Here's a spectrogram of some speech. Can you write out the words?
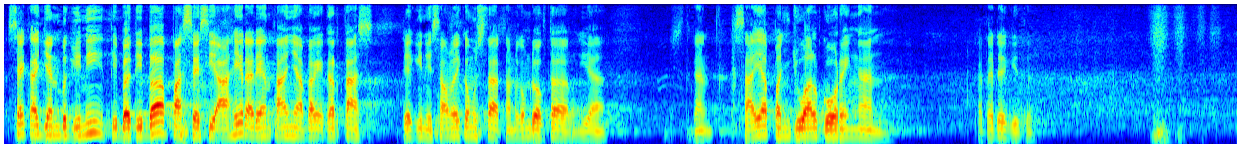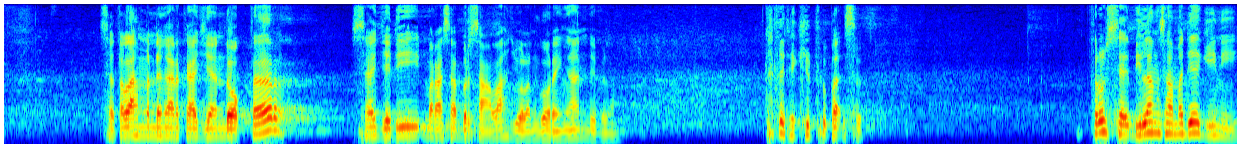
saya kajian begini, tiba-tiba pas sesi akhir ada yang tanya pakai kertas. Dia gini, Assalamualaikum Ustaz, Assalamualaikum dokter. Ya, kan, saya penjual gorengan. Kata dia gitu. Setelah mendengar kajian dokter, saya jadi merasa bersalah jualan gorengan, dia bilang. Kata dia gitu Pak Sud. Terus saya bilang sama dia gini,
